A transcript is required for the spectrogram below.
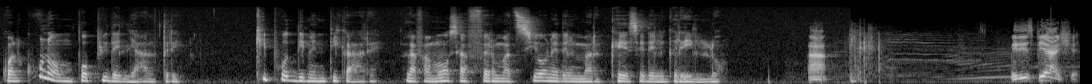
Qualcuno un po' più degli altri. Chi può dimenticare la famosa affermazione del marchese del Grillo? Ah, mi dispiace,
